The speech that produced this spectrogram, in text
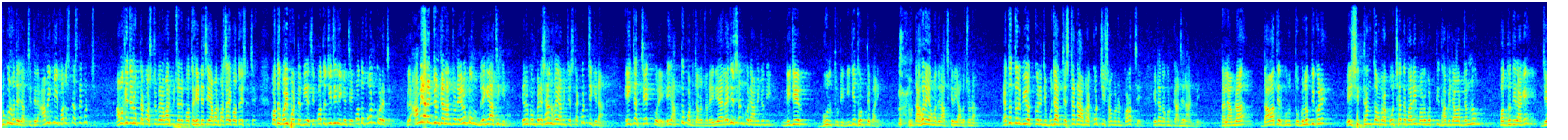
রুকুন হতে যাচ্ছি, তাহলে আমি কি এই ফরজ কাজটা করছি? আমাকে যে লোকটা কষ্ট করে আমার পিছনে কত হেঁটেছে, আমার বাসায় কত এসেছে, কত বই পড়তে দিয়েছে, কত চিঠি লিখেছে, কত ফোন করেছে, তাহলে আমি আরেকজন কেনার জন্য এরকম লেগে আছি কিনা? এরকম পরেশান হয়ে আমি চেষ্টা করছি কিনা? এইটা চেক করে, এই আত্মপর্যালোচনা, এই রিয়ালাইজেশন করে আমি যদি নিজের ভুল ত্রুটি নিজে ধরতে পারি, তাহলেই আমাদের আজকের এই আলোচনা। এত তরবিয়ত করে যে বোঝার চেষ্টাটা আমরা করছি, সংগঠন করাচ্ছে, এটা তখন কাজে লাগবে। তাহলে আমরা দাওয়াতের গুরুত্ব উপলব্ধি করে এই সিদ্ধান্ত আমরা পৌঁছাতে পারি পরবর্তী ধাপে যাওয়ার জন্য পদ্ধতির আগে, যে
